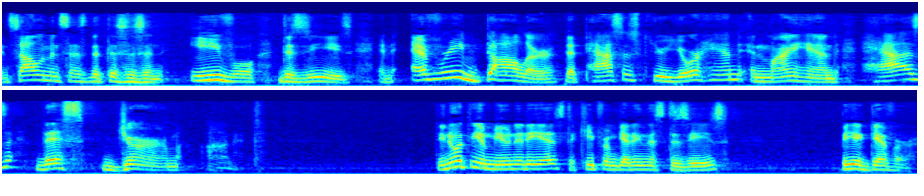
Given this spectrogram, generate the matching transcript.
And Solomon says that this is an evil disease. And every dollar that passes through your hand and my hand has this germ on it. Do you know what the immunity is to keep from getting this disease? Be a giver.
